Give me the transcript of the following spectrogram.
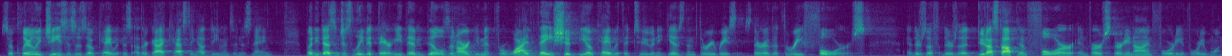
So clearly, Jesus is okay with this other guy casting out demons in his name. But he doesn't just leave it there. He then builds an argument for why they should be okay with it too. And he gives them three reasons. There are the three fours. And there's a, there's a do not stop him four in verse 39, 40, and 41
